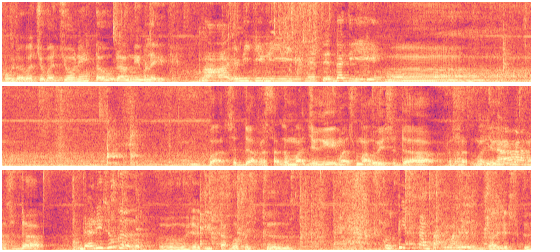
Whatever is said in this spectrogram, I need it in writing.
Oh dah baca-baca ni tahu dalam ni belik. Mak, ini cili nasi tadi. Ha. Nampak sedap masak lemak jering mak semua. Weh sedap. Masak lemak jering memang sedap. Jadi suka. Oh jadi tak berapa suka. Tuti bukan tak memang dia. Saya dia suka.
